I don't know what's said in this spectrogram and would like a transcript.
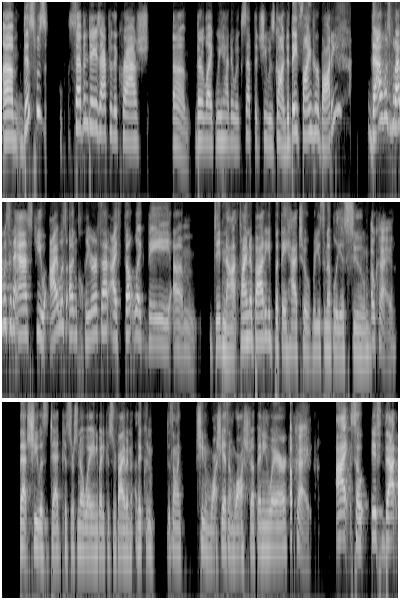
Um, this was seven days after the crash. Um, they're like, we had to accept that she was gone. Did they find her body? That was what I was going to ask you. I was unclear of that. I felt like they um did not find a body, but they had to reasonably assume Okay. that she was dead because there's no way anybody could survive, and they couldn't. It's not like she didn't wash. She hasn't washed up anywhere. Okay. I so if that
